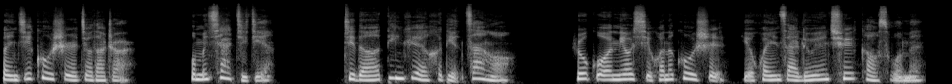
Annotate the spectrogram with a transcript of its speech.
本集故事就到这儿，我们下集见，记得订阅和点赞哦。如果你有喜欢的故事，也欢迎在留言区告诉我们。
